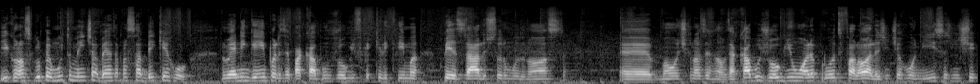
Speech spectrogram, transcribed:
e que o nosso grupo é muito mente aberta para saber que errou. Não é ninguém, por exemplo, acaba um jogo e fica aquele clima pesado de todo mundo, nossa, é, onde que nós erramos. Acaba o jogo e um olha para o outro e fala, olha, a gente errou nisso, a gente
